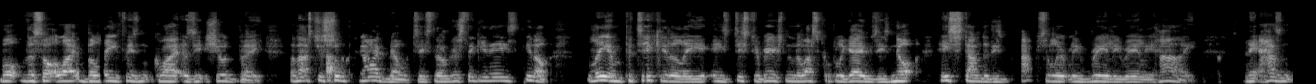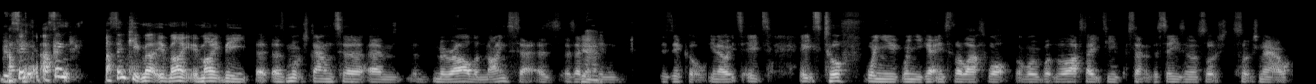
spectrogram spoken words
but the sort of like belief isn't quite as it should be. And that's just something I've noticed. I'm just thinking he's, you know, Liam particularly, his distribution in the last couple of games is not his standard is absolutely really, really high. And it hasn't been I think I think I think it might it might it might be as much down to um morale and mindset as as anything yeah physical. You know, it's it's it's tough when you when you get into the last what the last eighteen percent of the season or such such now,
